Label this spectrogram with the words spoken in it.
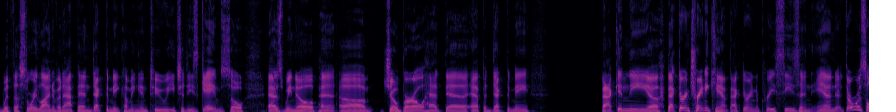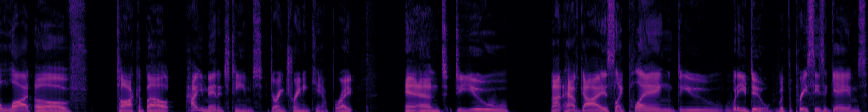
with the storyline of an appendectomy coming into each of these games. So as we know, uh, Joe Burrow had the appendectomy back in the uh, back during training camp, back during the preseason, and there was a lot of talk about how you manage teams during training camp, right? And do you not have guys like playing? Do you what do you do with the preseason games?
